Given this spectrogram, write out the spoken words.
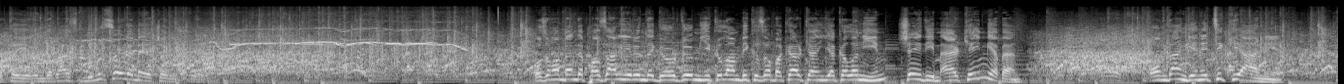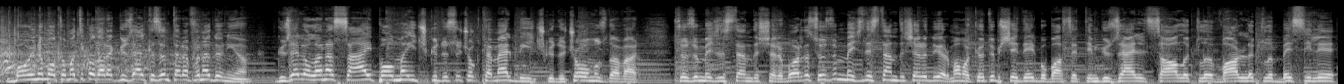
orta yerinde. Ben bunu söylemeye çalışıyorum. O zaman ben de pazar yerinde gördüğüm yıkılan bir kıza bakarken yakalanayım. Şey diyeyim erkeğim ya ben. Ondan genetik yani. Boynum otomatik olarak güzel kızın tarafına dönüyor. Güzel olana sahip olma içgüdüsü çok temel bir içgüdü. Çoğumuzda var. Sözüm meclisten dışarı. Bu arada sözüm meclisten dışarı diyorum ama kötü bir şey değil bu bahsettiğim. Güzel, sağlıklı, varlıklı, besili.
